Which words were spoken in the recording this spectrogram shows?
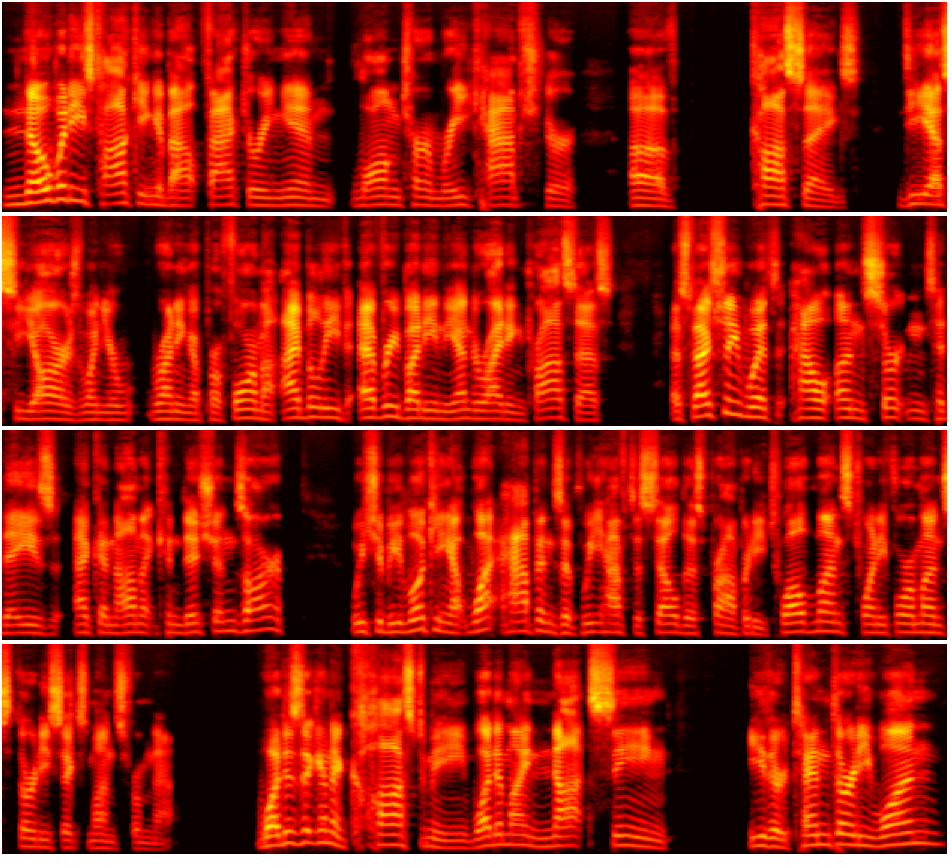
nobody's talking about factoring in long-term recapture of cost segs, DSCRs when you're running a pro forma. I believe everybody in the underwriting process, especially with how uncertain today's economic conditions are, we should be looking at what happens if we have to sell this property 12 months, 24 months, 36 months from now. What is it going to cost me? What am I not seeing either 1031,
